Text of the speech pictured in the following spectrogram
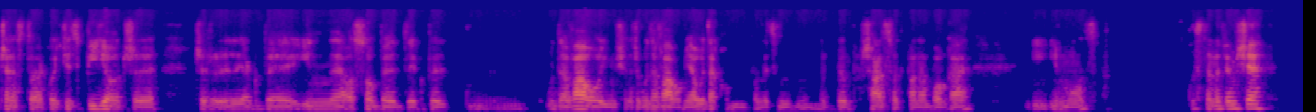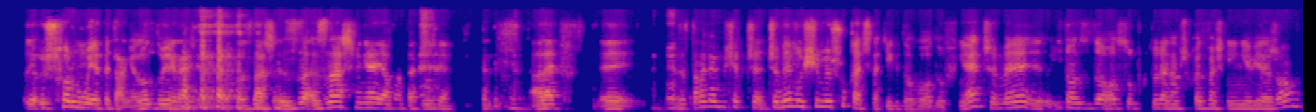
często jak ojciec Pio, czy, czy jakby inne osoby jakby udawało im się, że udawało, miały taką powiedzmy szansę od Pana Boga i, i moc. Zastanawiam się, już formułuję pytania, ląduję na ziemi, to znasz, zna, znasz mnie, ja to tak mówię, ale y, zastanawiam się, czy, czy my musimy szukać takich dowodów, nie? Czy my, idąc do osób, które na przykład właśnie nie wierzą,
